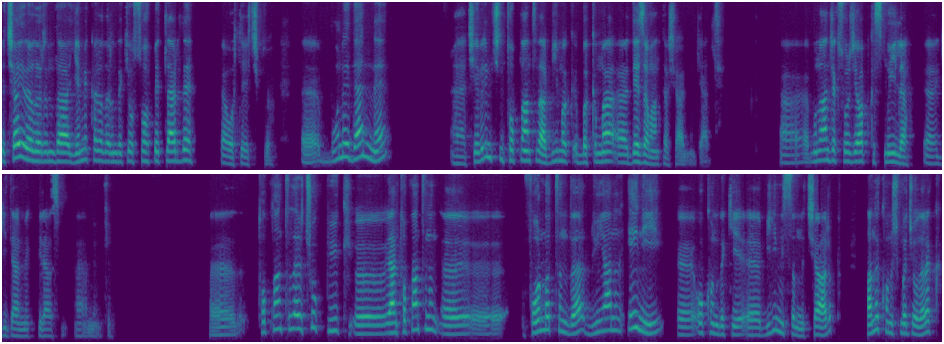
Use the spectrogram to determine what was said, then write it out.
ve çay aralarında, yemek aralarındaki o sohbetlerde ortaya çıkıyor. Bu nedenle çevrim için toplantılar bir bakıma dezavantaj haline geldi. Bunu ancak soru cevap kısmıyla gidermek biraz mümkün. E, toplantıları çok büyük, yani toplantının formatında dünyanın en iyi o konudaki bilim insanını çağırıp ana konuşmacı olarak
